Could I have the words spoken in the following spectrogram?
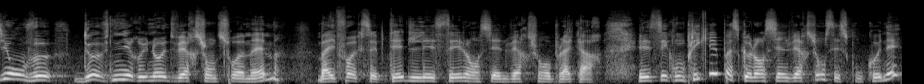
Si on veut devenir une autre version de soi-même, bah, il faut accepter de laisser l'ancienne version au placard. Et c'est compliqué parce que l'ancienne version, c'est ce qu'on connaît,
